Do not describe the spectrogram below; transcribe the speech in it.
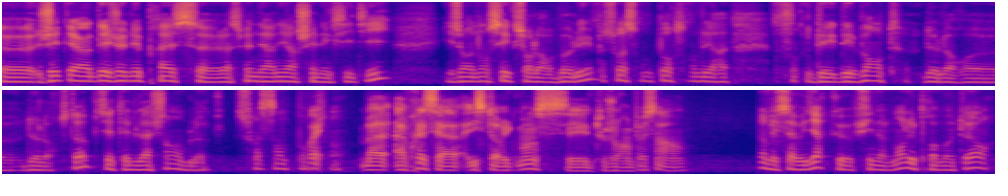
Euh, J'étais à un déjeuner presse euh, la semaine dernière chez Nexity. Ils ont annoncé que sur leur volume, 60% des, des, des ventes de leur, euh, de leur stock, c'était de l'achat en bloc. 60%. Ouais. Bah, après, c'est- historiquement, c'est toujours un peu ça. hein. Non, mais ça veut dire que finalement, les promoteurs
